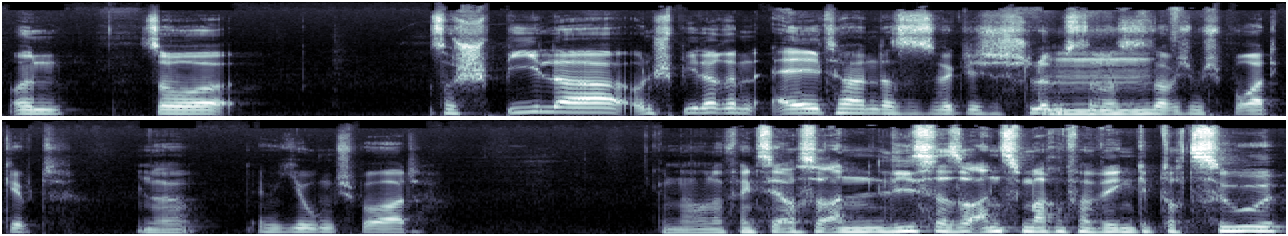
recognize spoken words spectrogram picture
Und so so Spieler und Spielerinnen, Eltern, das ist wirklich das Schlimmste, mhm. was es, glaube ich, im Sport gibt. Ja. Im Jugendsport. Genau, dann fängt sie auch so an, Lisa so anzumachen, von wegen, gib doch zu,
